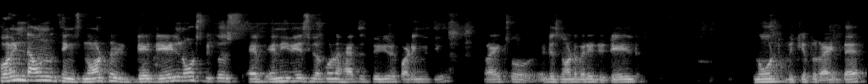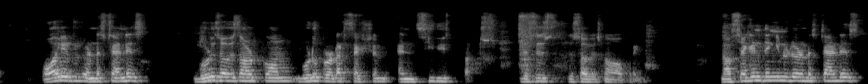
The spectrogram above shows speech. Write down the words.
point down things, not the detailed notes, because if anyways you are going to have this video recording with you, right? So it is not a very detailed note which you have to write there. All you have to understand is go to servicenow.com, go to product section and see these products. This is the ServiceNow offering. Now, second thing you need to understand is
